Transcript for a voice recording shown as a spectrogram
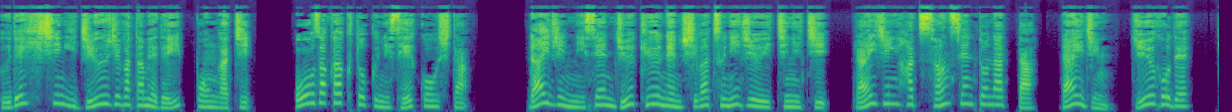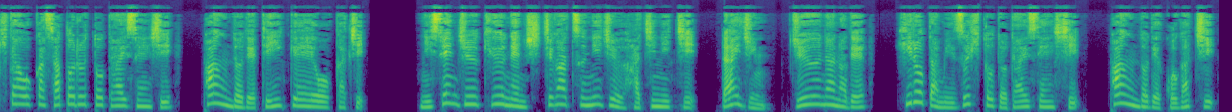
腕ひしぎ十字固めで一本勝ち。王座獲得に成功した。ライジン2019年4月21日、ライジン初参戦となったライジン15で北岡悟と対戦し、パウンドで TKO 勝ち。2019年7月28日、ライジン17で広田水人と対戦し、パウンドで小勝ち。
